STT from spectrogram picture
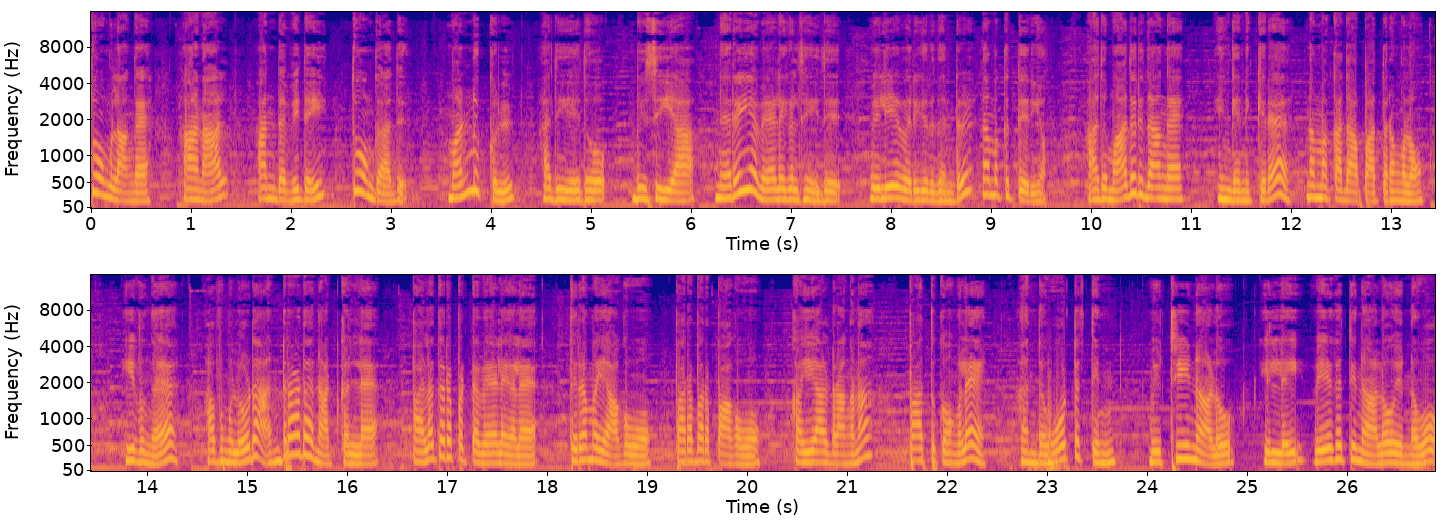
தூங்கலாங்க. ஆனால் அந்த விதை தூங்காது. மண்ணுக்குள் அது ஏதோ பிஸியா நிறைய வேலைகள் செய்து வெளியே வருகிறது என்று நமக்கு தெரியும். அது மாதிரி தாங்க இங்க நிக்கிற நம்ம கதாபாத்திரங்களும். இவங்க அவங்களோட அன்றாட நாட்கள்ல பலதரப்பட்ட வேலைகளை திறமையாகவும் பரபரப்பாகவும் கையாளுறாங்கன்னா பார்த்துக்கோங்களேன். அந்த ஓட்டத்தின் வெற்றியினாலோ இல்லை வேகத்தினாலோ என்னவோ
